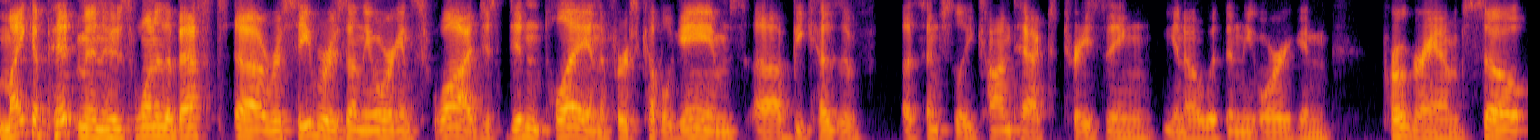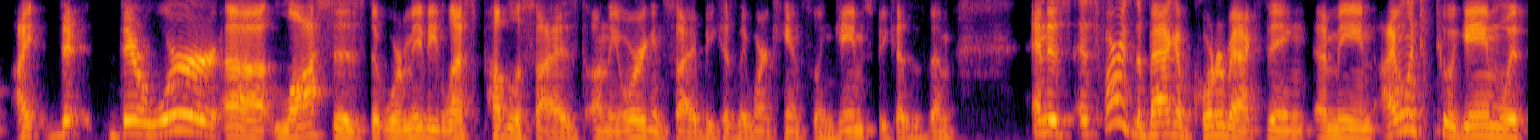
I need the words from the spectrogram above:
Mycah Pittman, who's one of the best uh, receivers on the Oregon squad, just didn't play in the first couple games uh, because of essentially contact tracing, you know, within the Oregon program. So I there, there were uh, losses that were maybe less publicized on the Oregon side because they weren't canceling games because of them. And as, as far as the backup quarterback thing, I mean, I went to a game with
